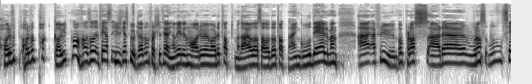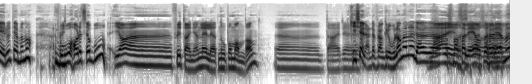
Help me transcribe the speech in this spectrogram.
har du, fått, har du fått pakka ut nå? Altså, for Jeg husker jeg spurte deg på den første treninga di liksom, har du, hva har du tatt med deg, og da sa du at du har tatt med deg en god del. Men er, er fruen på plass? Er det, hvordan, hvordan ser det ut hjemme nå? Bo, har du et sted å bo? Ja, jeg flytta inn i en leilighet nå på mandagen. Eh, der eh, Ikke i kjelleren til Frank Roland, eller? Der eh, Nei, Osman Saleh også hører hjemme?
